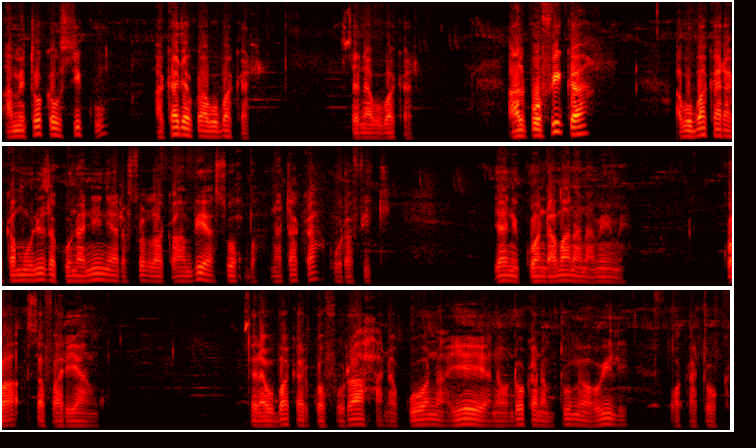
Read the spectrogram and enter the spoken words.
Ametoka usiku, akaja kwa Abubakar, Sayyidina Abubakar. Alipofika Abubakar akamuuliza kuna nini ya Rasulullah? Akamwambia suhba, nataka urafiki, yaani kuandamana na mimi kwa safari yangu. Tena Abubakar kwa furaha na kuona yeye anaondoka na mtume wawili wakatoka.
